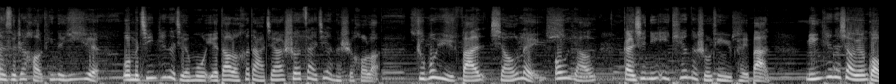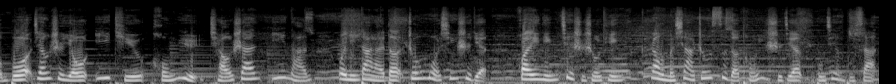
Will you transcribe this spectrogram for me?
伴随着好听的音乐，我们今天的节目也到了和大家说再见的时候了。主播羽凡、小磊、欧阳，感谢您一天的收听与陪伴。明天的校园广播将是由依婷、宏宇、乔山、依楠为您带来的周末新视点，欢迎您届时收听。让我们下周四的同一时间不见不散。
